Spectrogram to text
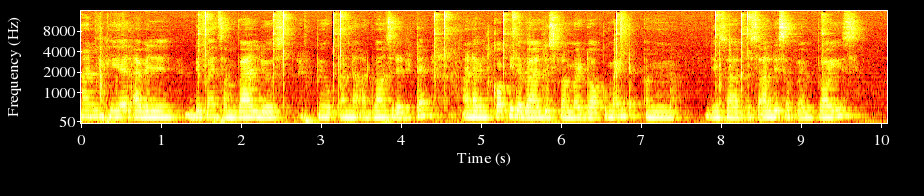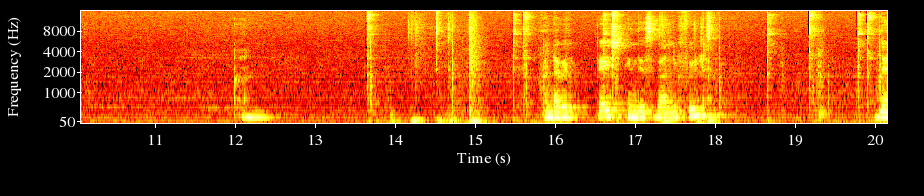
And here I will define some values. Let me open advanced editor and I will copy the values from my document um, these are the salaries of employees. And, and I will paste in this value field. Then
